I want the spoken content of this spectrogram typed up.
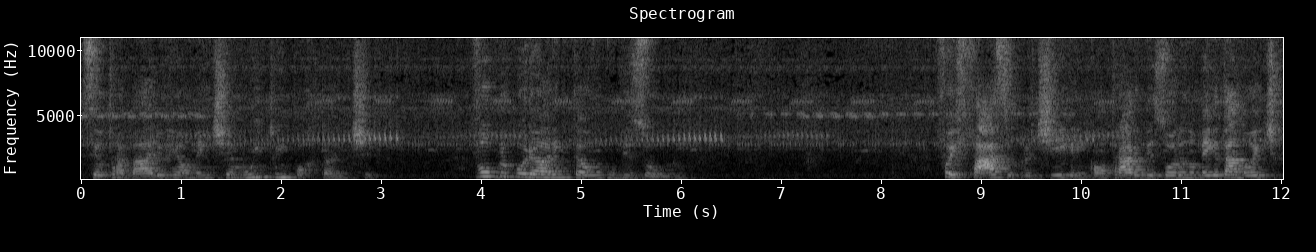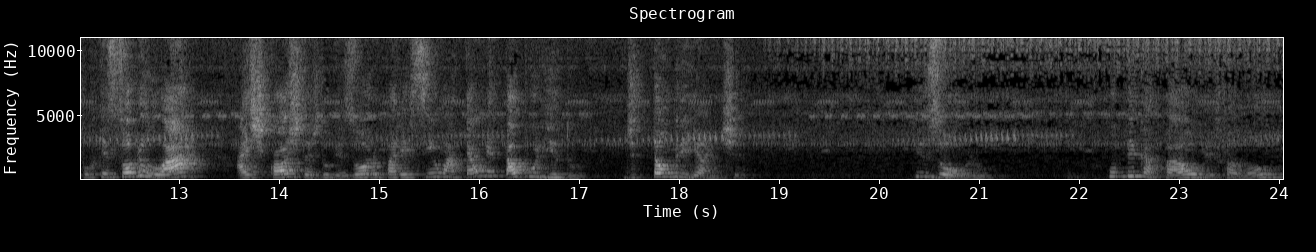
Seu trabalho realmente é muito importante. Vou procurar então o besouro. Foi fácil para o tigre encontrar o besouro no meio da noite, porque sob o luar as costas do besouro pareciam até um metal polido, de tão brilhante. Besouro, o pica-pau me falou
